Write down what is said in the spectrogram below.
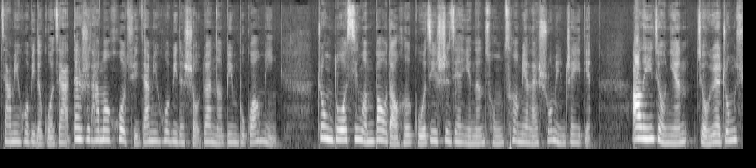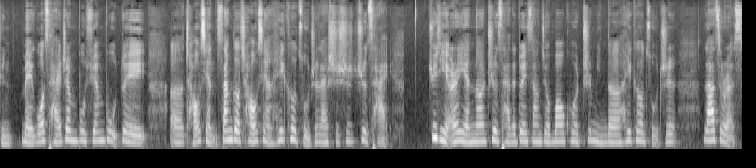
加密货币的国家，但是他们获取加密货币的手段呢，并不光明。众多新闻报道和国际事件也能从侧面来说明这一点。二零一九年九月中旬，美国财政部宣布对呃朝鲜三个朝鲜黑客组织来实施制裁。具体而言呢，制裁的对象就包括知名的黑客组织 Lazarus，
